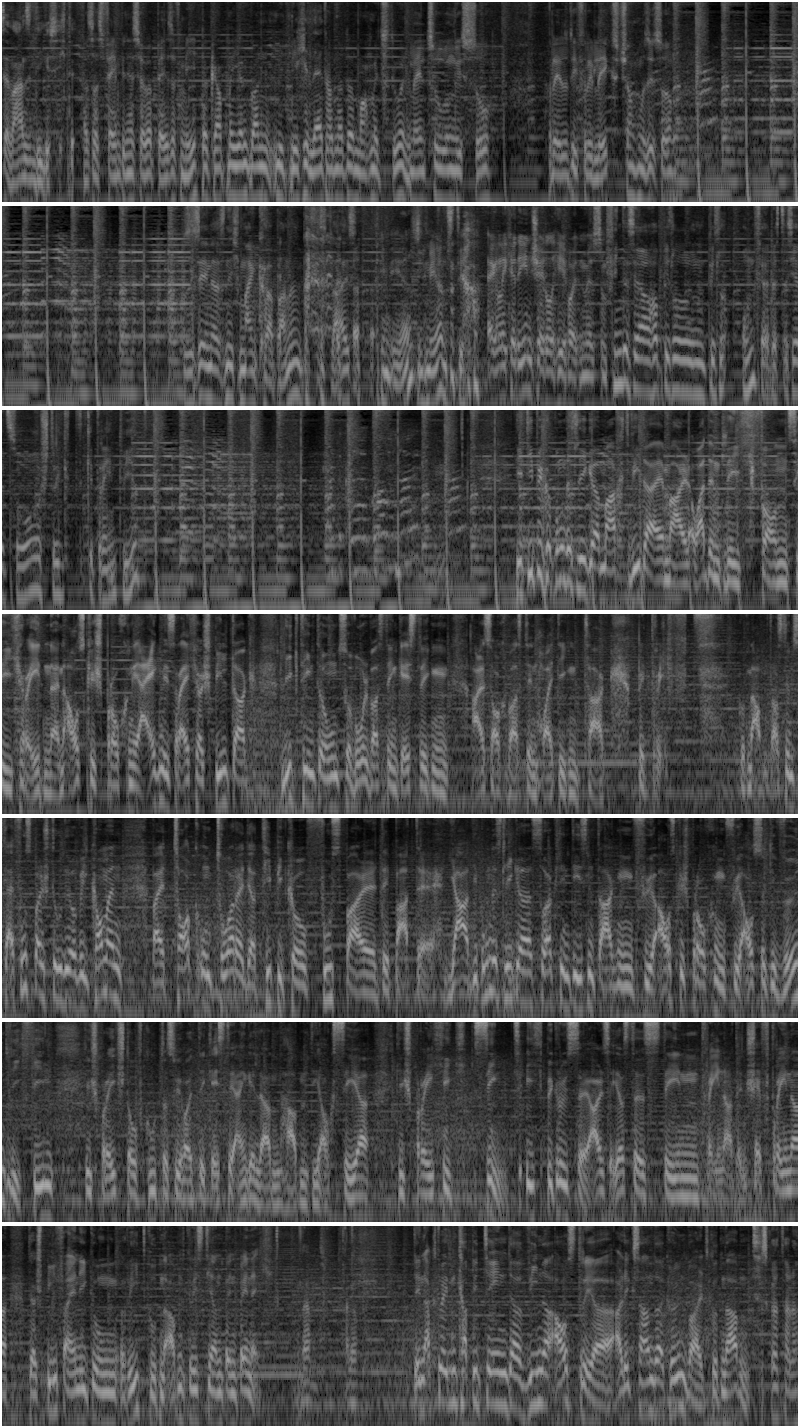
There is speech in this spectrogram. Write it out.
Das ist ja Wahnsinn, die Geschichte. Also als Fan bin ich selber base of me. Da glaubt man irgendwann, mit welchen Leuten hat man da, machen wir jetzt zu tun. Mein Zugang ist so relativ relaxed schon, muss ich sagen. Sie sehen, das ist nicht mein Körper, ne? Das ist gleich. Im Ernst? Im Ernst, ja. Eigentlich hätte ich einen Schädel hier halten müssen. Ich finde es ja auch ein bisschen, ein bisschen unfair, dass das jetzt so strikt getrennt wird. Die Tipico Bundesliga macht wieder einmal ordentlich von sich reden. Ein ausgesprochen ereignisreicher Spieltag liegt hinter uns, sowohl was den gestrigen als auch was den heutigen Tag betrifft. Guten Abend aus dem Sky Fußballstudio. Willkommen bei Talk und Tore der Tipico Fußballdebatte. Ja, die Bundesliga sorgt in diesen Tagen für ausgesprochen, für außergewöhnlich viel Gesprächsstoff. Gut, dass wir heute Gäste eingeladen haben, die auch sehr gesprächig sind. Ich begrüße als erstes den Trainer, den Cheftrainer der Spielvereinigung Ried. Guten Abend, Christian Ben-Benek. Guten Abend. Hallo. Den aktuellen Kapitän der Wiener Austria, Alexander Grünwald. Guten Abend. Grüß Gott, hallo.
